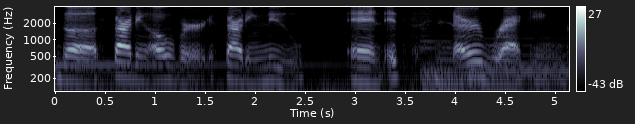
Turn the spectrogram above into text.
the starting over, starting new, and it's nerve-wracking.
